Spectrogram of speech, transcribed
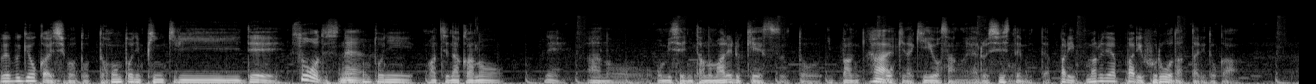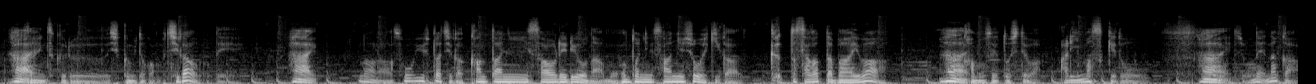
ウェブ業界仕事って本当にピンキリでそうですね本。当に街中のねあのお店に頼まれるケースと一般はい大きな企業さんがやるシステムってやっぱりまるでやっぱりフローだったりとかデはい。ザイン作る仕組みとかも違うので、はい。だからそういう人たちが簡単に触れるようなもう本当に参入障壁がぐっと下がった場合ははい可。能性としてはありますけど、はいなんで。しょうねなんか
